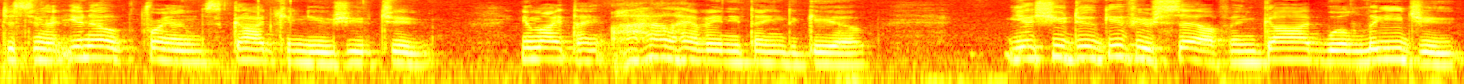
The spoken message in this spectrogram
Just a minute. You know, friends, God can use you too. You might think, I don't have anything to give. Yes, you do give yourself, and God will lead you.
